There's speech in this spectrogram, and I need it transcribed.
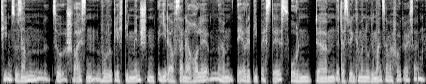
Team zusammenzuschweißen, wo wirklich die Menschen, jeder auf seiner Rolle, ähm, der oder die Beste ist. Und ähm, deswegen kann man nur gemeinsam erfolgreich sein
